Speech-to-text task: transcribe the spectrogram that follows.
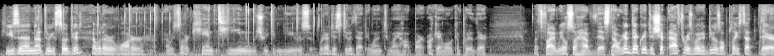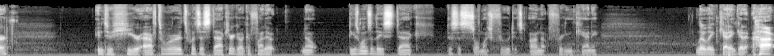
He's uh, not doing so good. How about our water? We still have a canteen, which we can use. What did I just do with that? It went into my hot bar. Okay, well, we can put it there. That's fine. We also have this. Now, we're going to decorate the ship afterwards. What I'm going to do is I'll place that there into here afterwards. What's this stack? Here we go. I can find out. No. These ones that they stack. This is so much food. It's unfreaking canny. Literally, can't get it. Ha!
